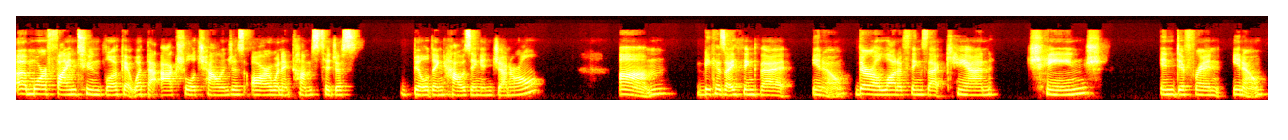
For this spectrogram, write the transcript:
a more fine-tuned look at what the actual challenges are when it comes to just building housing in general. Um because i think that you know there are a lot of things that can change in different you know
